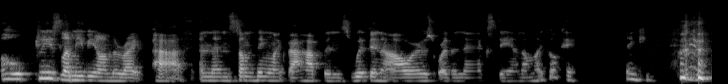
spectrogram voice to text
oh, please let me be on the right path. And then something like that happens within hours or the next day. And I'm like, okay, thank you.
